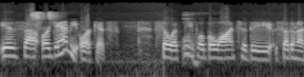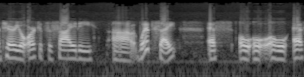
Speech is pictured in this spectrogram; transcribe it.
is uh, origami orchids. So if people go on to the Southern Ontario Orchid Society uh, website, S O O O S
